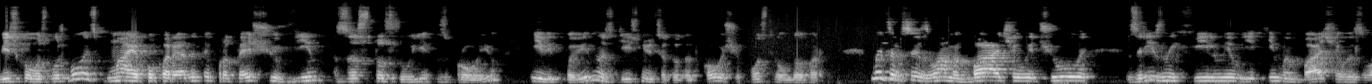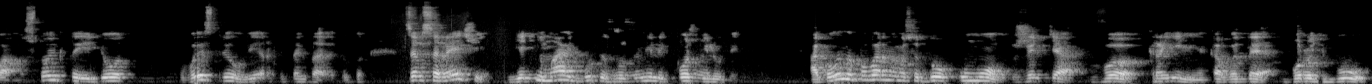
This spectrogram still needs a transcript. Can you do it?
військовослужбовець має попередити про те, що він застосує зброю, і відповідно здійснюється додатково ще постріл до гори. Ми це все з вами бачили, чули з різних фільмів, які ми бачили з вами. Стойк-то йде, вистріл вверх і так далі. Тобто, це все речі, які мають бути зрозумілі кожній людині. А коли ми повернемося до умов життя в країні, яка веде боротьбу,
